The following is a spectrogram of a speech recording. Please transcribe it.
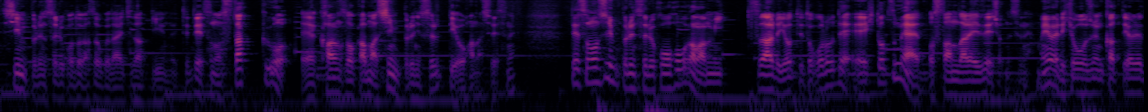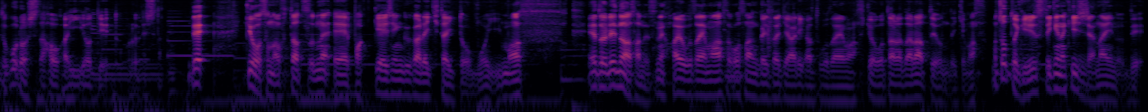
シンプルにすることがすごく大事だっていうのを言ってて、そのスタックを、えー簡素化、まあ、シンプルにするっていうお話ですね。で、そのシンプルにする方法がま3つあるよっていうところで、え1つ目は standardization ですね。まあ、いわゆる標準化って言われるところをした方がいいよっていうところでした。で、今日その2つ目、えーパッケージングからいきたいと思います。えっ、と、レノアさんですね。おはようございます。ご参加いただきありがとうございます。今日ダラダラと読んでいきます。まあ、ちょっと技術的な記事じゃないので、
